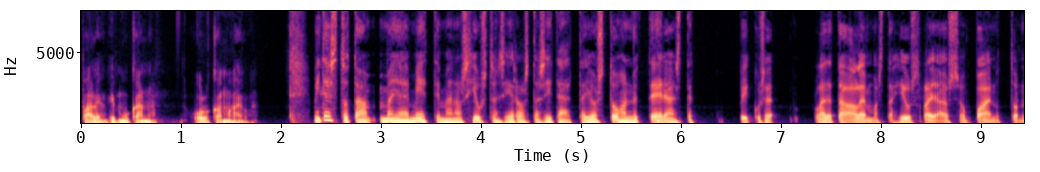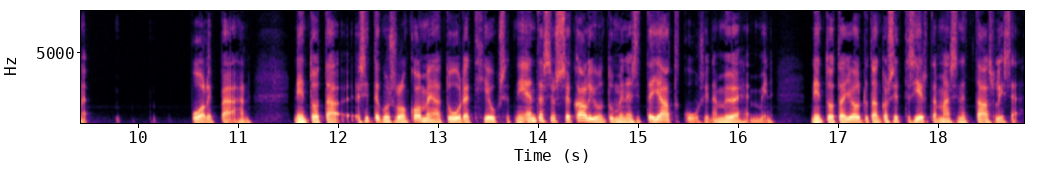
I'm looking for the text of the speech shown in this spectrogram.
paljonkin mukana ulkomailla. Mitäs tota, mä jäin miettimään noissa hiusten siirrosta sitä, että jos tuohon nyt tehdään sitten pikkusen, laitetaan alemmasta hiusrajaa, jos se on painut tuonne puolipäähän, niin tota, sitten kun sulla on komeat uudet hiukset, niin entäs jos se kaljuuntuminen sitten jatkuu siinä myöhemmin, niin tota, joudutaanko sitten siirtämään sinne taas lisää?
